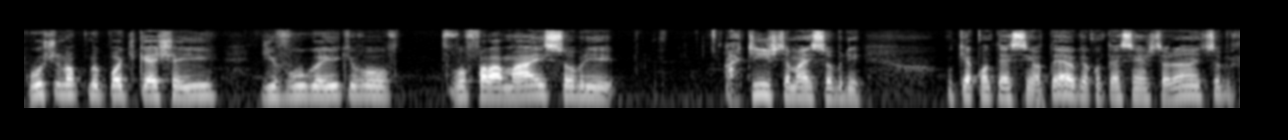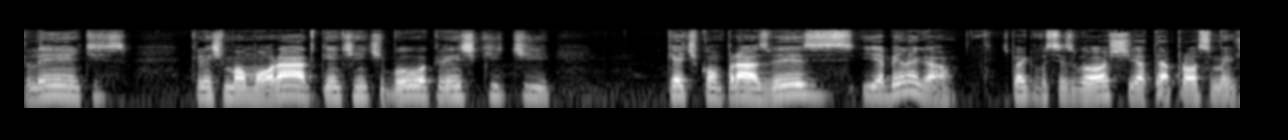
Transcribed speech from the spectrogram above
Curte o meu podcast aí, divulga aí que eu vou, vou falar mais sobre artista, mais sobre o que acontece em hotel, o que acontece em restaurante, sobre clientes, cliente mal-humorado, cliente gente boa, cliente que te quer te comprar às vezes e é bem legal. Espero que vocês gostem e até a próxima aí.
